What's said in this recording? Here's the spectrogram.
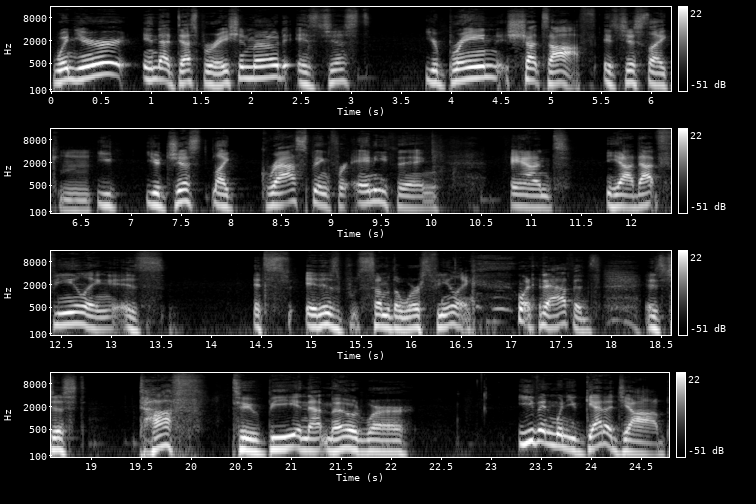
When you're in that desperation mode, it's just your brain shuts off. It's just like mm. you you're just like grasping for anything, and yeah, that feeling is it's it is some of the worst feeling when it happens. It's just tough to be in that mode where even when you get a job,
